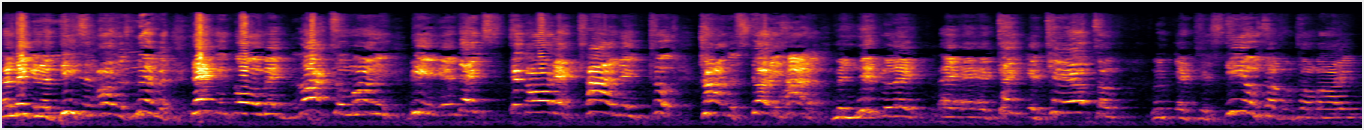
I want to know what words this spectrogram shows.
and making a decent, honest living, they can go and make lots of money. If they stick all that time they took trying to study how to manipulate and, and, and take and tear up some if you steal something from somebody,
